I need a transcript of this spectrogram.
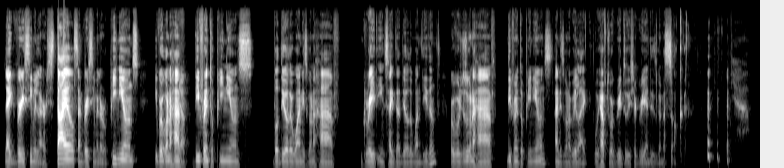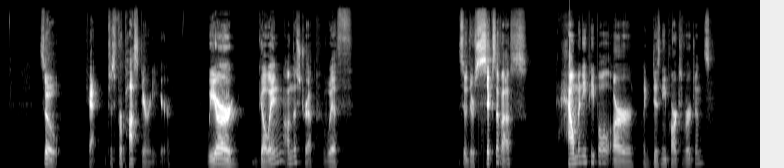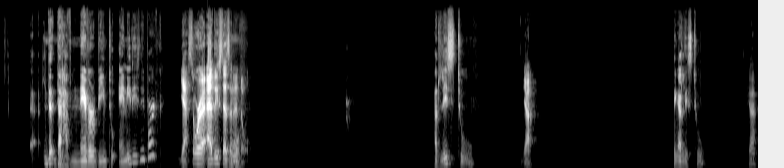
like very similar styles and very similar opinions. If we're gonna have Yeah. different opinions, but the other one is gonna have great insight that the other one didn't, or we're just gonna have different opinions and it's gonna be like we have to agree to disagree and it's gonna suck. Yeah. So, okay, just for posterity here, we are going on this trip with. So there's six of us. How many people are like Disney Parks virgins? Uh, th- that have never been to any Disney park. Yes, or at least as an Oof. adult. At least two. Yeah. I think at least two. Okay.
